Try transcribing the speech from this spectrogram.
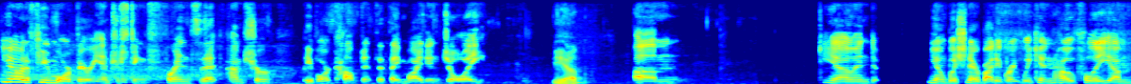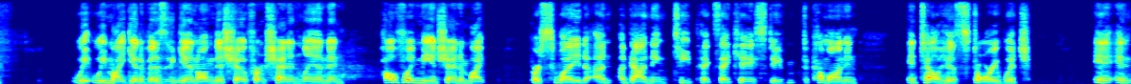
you know and a few more very interesting friends that I'm sure people are confident that they might enjoy. Yep. Um, you know, and you know, wishing everybody a great weekend. Hopefully, um, we we might get a visit again on this show from Shannon Lynn, and hopefully, me and Shannon might persuade a, a guy named T Pix, aka Steve, to come on and and tell his story, which in, in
